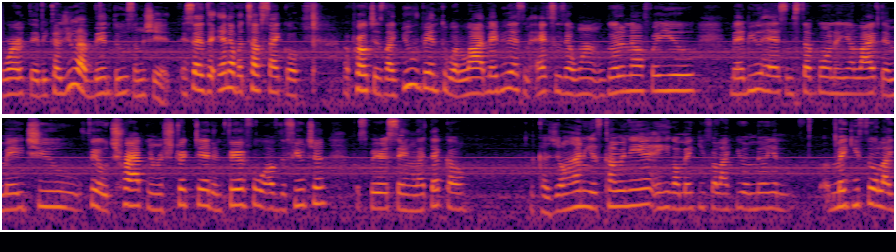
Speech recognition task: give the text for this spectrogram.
worth it because you have been through some shit. It says the end of a tough cycle approaches like you've been through a lot. Maybe you had some exes that weren't good enough for you. Maybe you had some stuff going on in your life that made you feel trapped and restricted and fearful of the future. But spirit's saying let that go because your honey is coming in and he gonna make you feel like you're a million make you feel like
